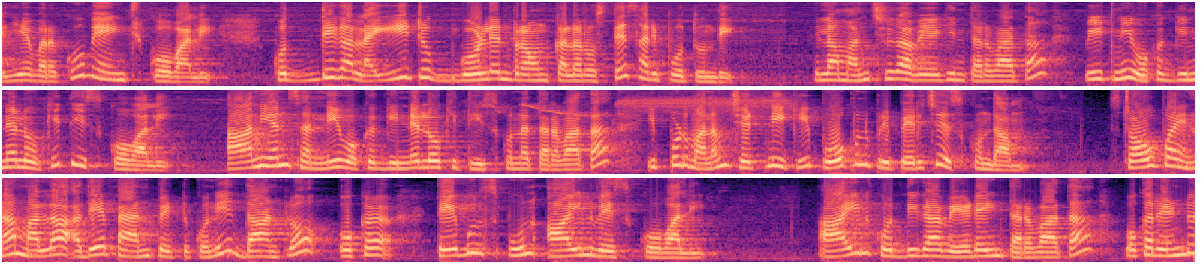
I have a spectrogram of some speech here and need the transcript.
అయ్యే వరకు వేయించుకోవాలి. కొద్దిగా లైట్ గోల్డెన్ బ్రౌన్ కలర్ వస్తే సరిపోతుంది. ఇలా మంచిగా వేగిన తర్వాత వీటిని ఒక గిన్నెలోకి తీసుకోవాలి. ఆనియన్స్ అన్నీ ఒక గిన్నెలోకి తీసుకున్న తర్వాత ఇప్పుడు మనం చట్నీకి పోపును ప్రిపేర్ చేసుకుందాం. స్టవ్ పైన మళ్ళీ అదే ప్యాన్ పెట్టుకొని దాంట్లో ఒక టేబుల్ స్పూన్ ఆయిల్ వేసుకోవాలి. ఆయిల్ కొద్దిగా వేడైన తర్వాత ఒక రెండు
